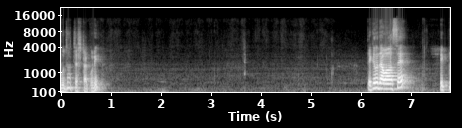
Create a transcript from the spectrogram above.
বোঝার চেষ্টা করি। এখানে দেওয়া আছে, একটু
